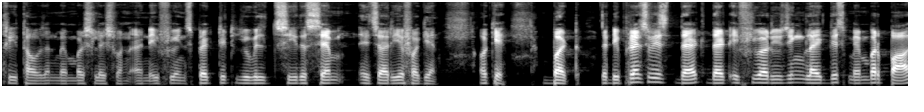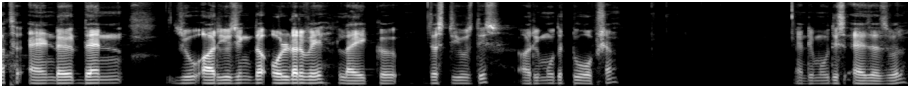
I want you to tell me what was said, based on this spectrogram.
3000 member slash 1 and if you inspect it you will see the same href again. Okay but the difference is that that if you are using like this member path and uh, then you are using the older way like uh, just use this uh, remove the two option and remove this as as well.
